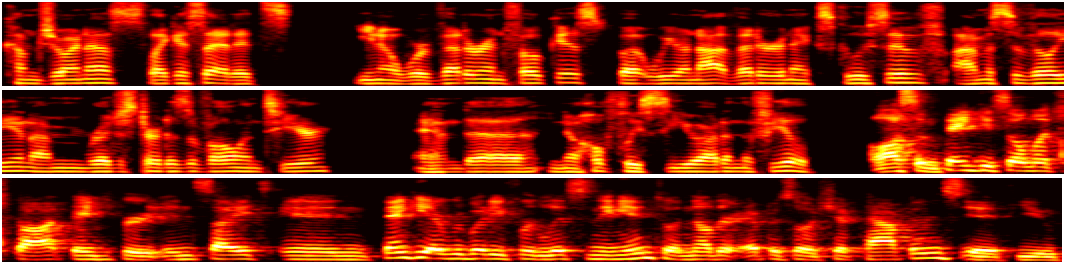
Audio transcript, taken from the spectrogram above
come join us. Like I said, it's you know we're veteran focused, but we are not veteran exclusive. I'm a civilian. I'm registered as a volunteer, and uh, you know hopefully see you out in the field. Awesome. Thank you so much, Scott. Thank you for your insights. And thank you, everybody, for listening in to another episode of Shift Happens. If you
